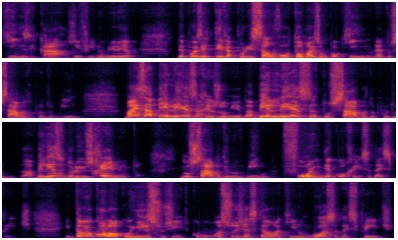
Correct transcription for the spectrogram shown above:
15 carros, enfim, não me lembro. Depois ele teve a punição, voltou mais um pouquinho, né, do sábado para o domingo. Mas a beleza, resumindo, a beleza do sábado para domingo, a beleza do Lewis Hamilton no sábado e no domingo foi em decorrência da sprint. Então eu coloco isso, gente, como uma sugestão a quem não gosta da sprint,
